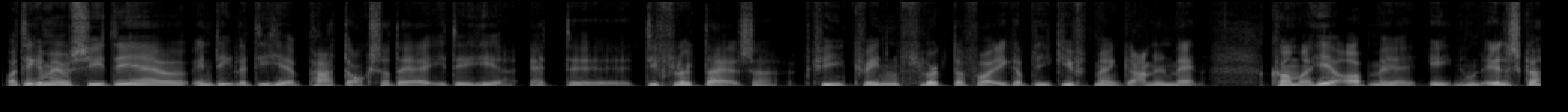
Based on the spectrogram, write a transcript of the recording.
Og det kan man jo sige, det er jo en del af de her paradoxer, der er i det her, at øh, de flygter altså. Kvinden flygter for ikke at blive gift med en gammel mand, kommer herop med en, hun elsker,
